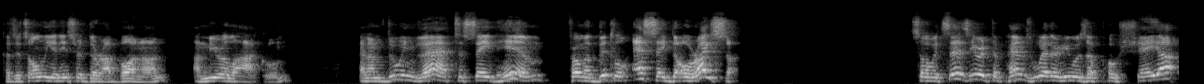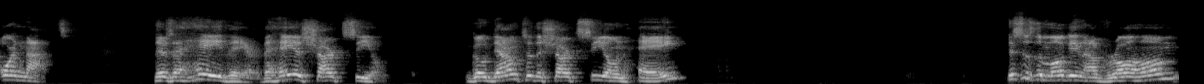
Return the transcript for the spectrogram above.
because it's only an isra derabanan, amir la'akum, and I'm doing that to save him from a bittel essay oraisa. So it says here it depends whether he was a poshea or not. There's a hay there. The hay is shart sion. Go down to the shart sion hay. This is the Mogen Avraham,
